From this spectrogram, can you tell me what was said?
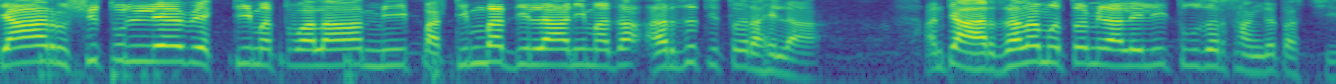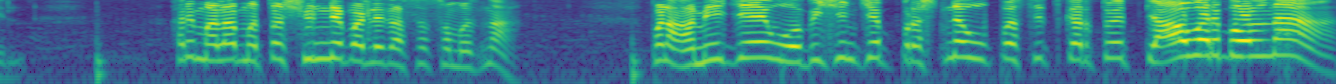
त्या ऋषितुल्य व्यक्तिमत्वाला मी पाठिंबा दिला आणि माझा अर्ज तिथं राहिला. आणि त्या अर्जाला मतं मिळालेली तू जर सांगत असशील. अरे मला मतं शून्य पडलेत असं समज ना. पण आम्ही जे ओबीसींचे प्रश्न उपस्थित करतोय त्यावर बोल ना.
